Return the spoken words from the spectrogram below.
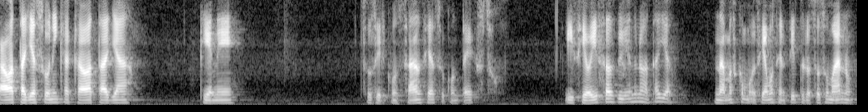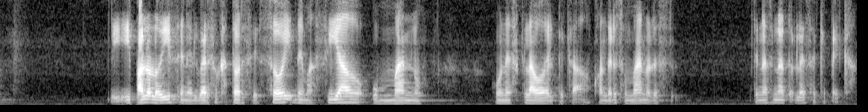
Cada batalla es única, cada batalla tiene sus circunstancias, su contexto. Y si hoy estás viviendo una batalla, nada más como decíamos en el título, sos humano. Y, Pablo lo dice en el verso 14, soy demasiado humano, un esclavo del pecado. Cuando eres humano, eres, tienes una naturaleza que peca.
